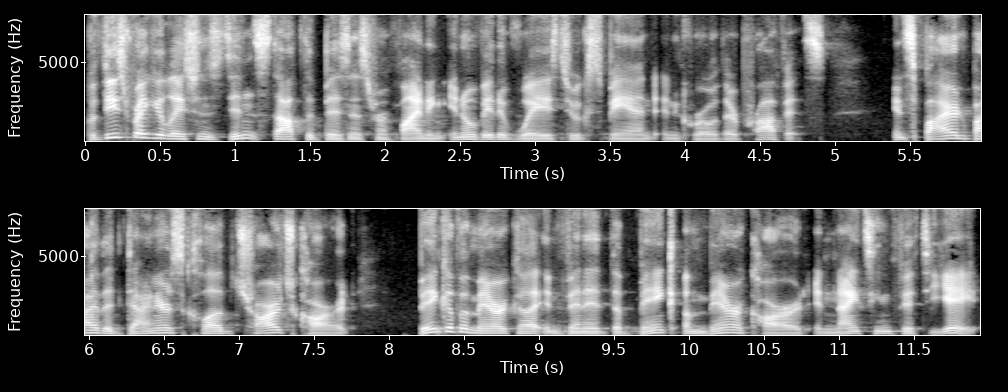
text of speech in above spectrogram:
But these regulations didn't stop the business from finding innovative ways to expand and grow their profits. Inspired by the Diners Club charge card, Bank of America invented the BankAmericard in 1958,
